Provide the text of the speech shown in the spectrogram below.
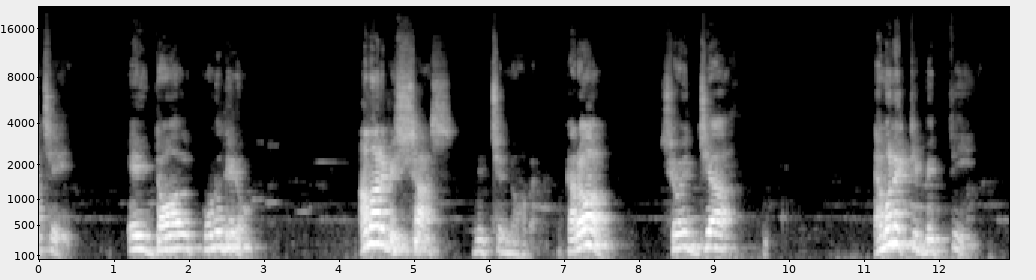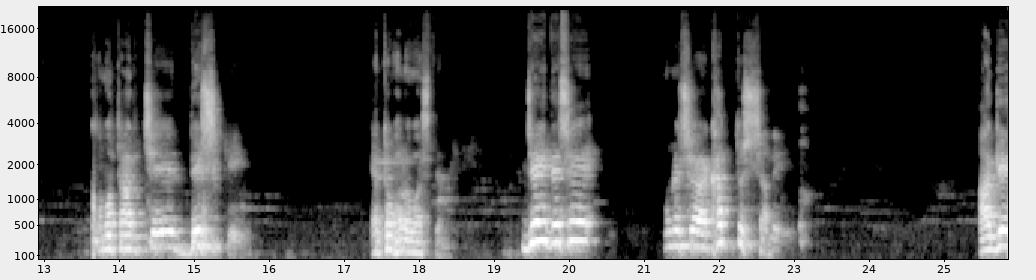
আছে, এই দল কোনোদিনও আমার বিশ্বাস নিচ্ছিন্ন হবে না। কারণ শহীদ এমন একটি ব্যক্তি ক্ষমতার চেয়ে দেশকে এত ভালোবাসতেন। যে দেশে উনিশশো একাত্তর সালে আগে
